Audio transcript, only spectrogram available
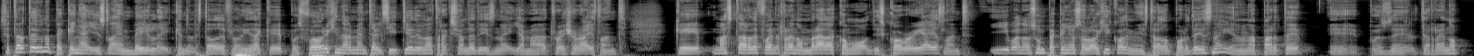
se trata de una pequeña isla en Bay Lake, en el estado de Florida, que pues fue originalmente el sitio de una atracción de Disney llamada Treasure Island, que más tarde fue renombrada como Discovery Island. Y bueno, es un pequeño zoológico administrado por Disney en una parte eh, pues del terreno,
